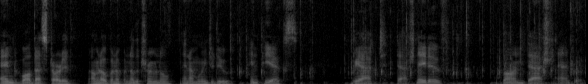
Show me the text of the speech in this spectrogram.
And while that's started, I'm going to open up another terminal and I'm going to do npx react-native run-android.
